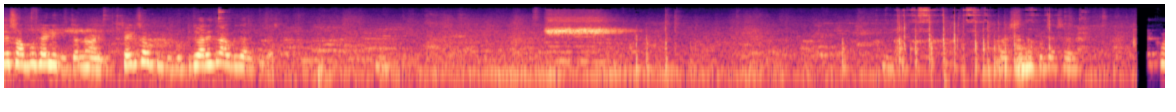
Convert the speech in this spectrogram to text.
से सब से किचन आई सब गोटे जुआर होता है आ गए जुआर देखु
